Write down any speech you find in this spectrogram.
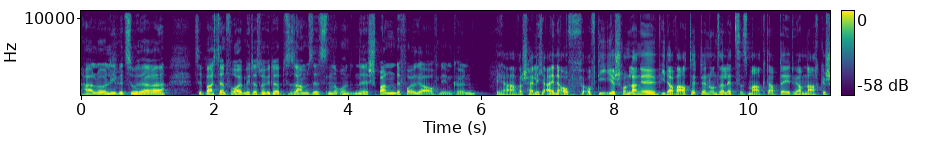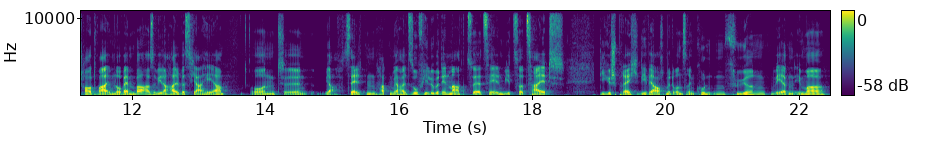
hallo liebe Zuhörer. Sebastian freut mich, dass wir wieder zusammensitzen und eine spannende Folge aufnehmen können. Ja, wahrscheinlich eine, auf, auf die ihr schon lange wieder wartet, denn unser letztes Marktupdate, wir haben nachgeschaut, war im November, also wieder ein halbes Jahr her. Und äh, ja, selten hatten wir halt so viel über den Markt zu erzählen wie zurzeit. Die Gespräche, die wir auch mit unseren Kunden führen, werden immer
